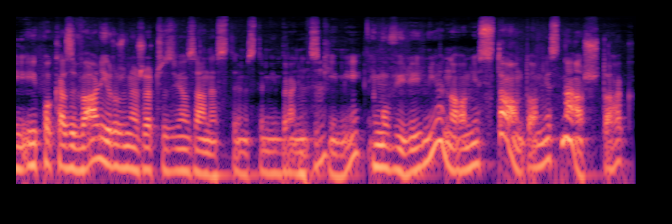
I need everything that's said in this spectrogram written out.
I, I, pokazywali różne rzeczy związane z, tym, z tymi Branickimi mhm. i mówili, nie no, on jest stąd, on jest nasz, tak?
